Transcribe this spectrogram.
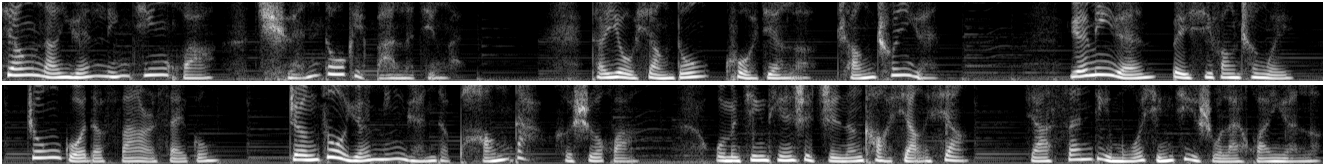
江南园林精华全都给搬了进来。他又向东扩建了长春园，圆明园被西方称为中国的凡尔赛宫。整座圆明园的庞大和奢华。我们今天是只能靠想象加 3D 模型技术来还原了。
